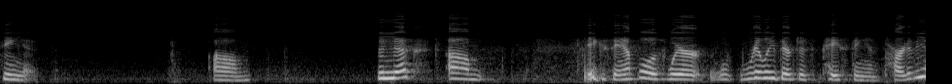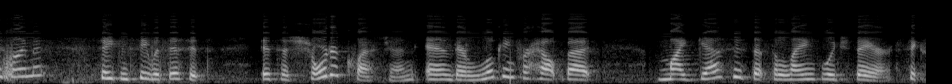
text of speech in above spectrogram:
seeing it. Um, the next um, example is where really they're just pasting in part of the assignment. So you can see with this, it's, it's a shorter question and they're looking for help, but my guess is that the language there, six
